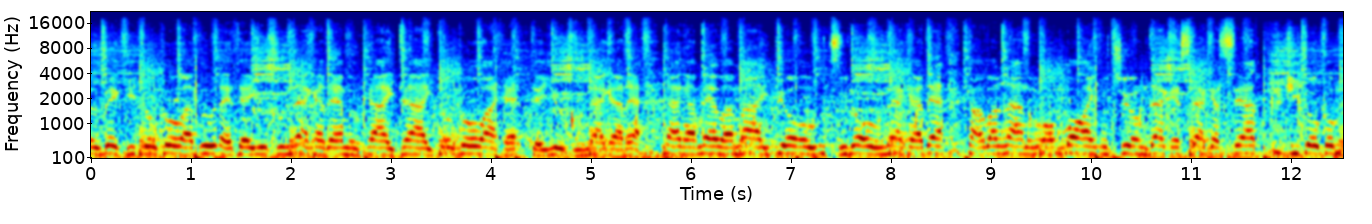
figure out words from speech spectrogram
うべきとこ溢れてゆく中で向かいたいとこは減ってゆく流れ眺めは毎秒移ろう中で変わらぬ思いのチューンだけ探せ人混み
